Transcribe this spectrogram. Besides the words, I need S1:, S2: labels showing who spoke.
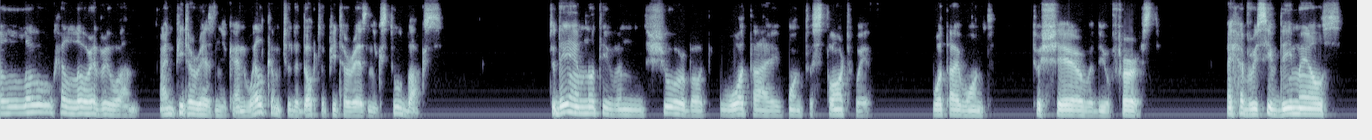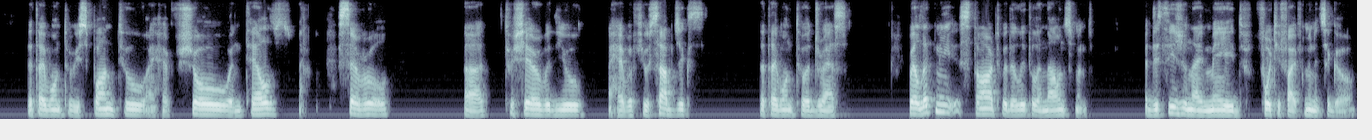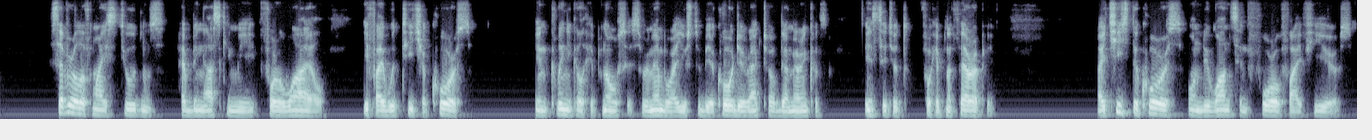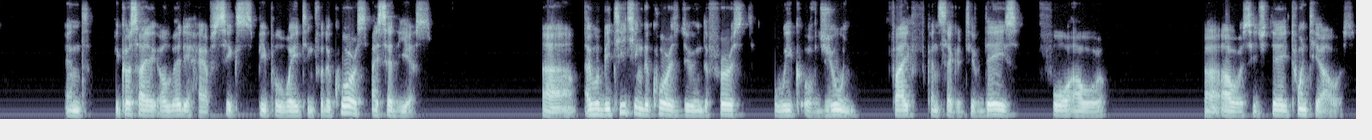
S1: Hello, hello everyone. I'm Peter Reznik and welcome to the Dr. Peter Reznik's Toolbox. Today I'm not even sure about what I want to start with, what I want to share with you first. I have received emails that I want to respond to. I have show and tells, several uh, to share with you. I have a few subjects that I want to address. Well, let me start with a little announcement, a decision I made 45 minutes ago. Several of my students have been asking me for a while if I would teach a course in clinical hypnosis. Remember, I used to be a co director of the American Institute for Hypnotherapy. I teach the course only once in four or five years. And because I already have six people waiting for the course, I said yes. Uh, I will be teaching the course during the first week of June, five consecutive days, four hour, uh, hours each day, 20 hours.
